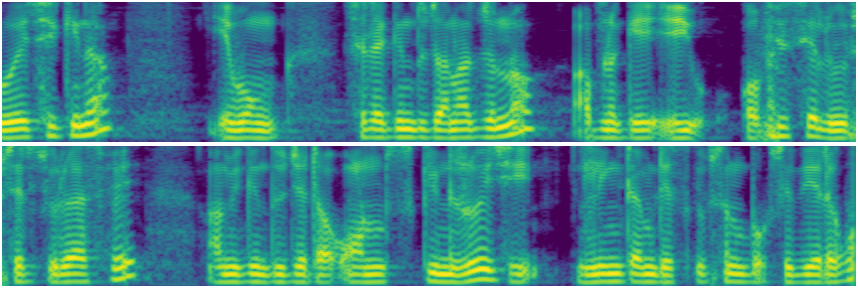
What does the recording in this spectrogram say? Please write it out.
রয়েছে কিনা এবং সেটা কিন্তু জানার জন্য আপনাকে এই অফিসিয়াল ওয়েবসাইট চলে আসবে। আমি কিন্তু যেটা অন স্ক্রিন রয়েছি লিঙ্কটা আমি ডিসক্রিপশন বক্সে দিয়ে রাখব,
